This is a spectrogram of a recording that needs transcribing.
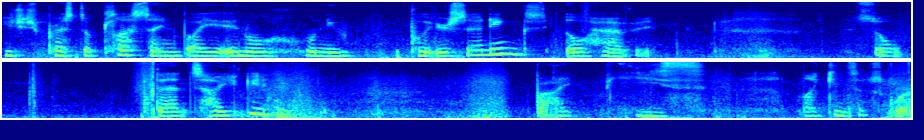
you just press the plus sign by it, and when you put your settings, it'll have it. So that's how you get it. Bye. Peace. Like and subscribe.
